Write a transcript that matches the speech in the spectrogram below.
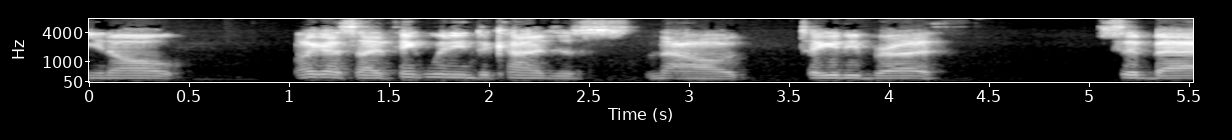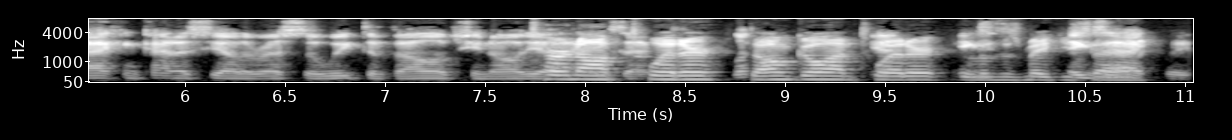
you know, like I said, I think we need to kind of just now take a deep breath, sit back, and kind of see how the rest of the week develops. You know, yeah, turn off exactly. Twitter. Don't go on Twitter. Yeah, ex- It'll just make you exactly.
